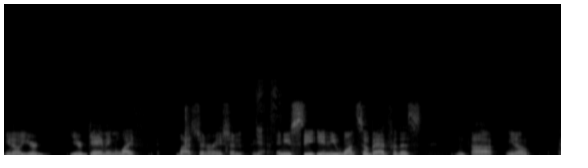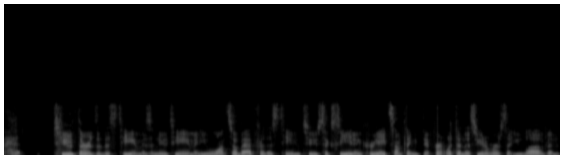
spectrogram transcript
you know your your gaming life last generation Yes. and you see and you want so bad for this uh you know two thirds of this team is a new team and you want so bad for this team to succeed and create something different within this universe that you love. And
